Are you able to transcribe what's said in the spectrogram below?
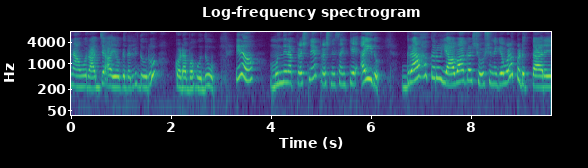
ನಾವು ರಾಜ್ಯ ಆಯೋಗದಲ್ಲಿ ದೂರು ಕೊಡಬಹುದು. ಇನ್ನು ಮುಂದಿನ ಪ್ರಶ್ನೆ ಪ್ರಶ್ನೆ ಸಂಖ್ಯೆ ಐದು. ಗ್ರಾಹಕರು ಯಾವಾಗ ಶೋಷಣೆಗೆ ಒಳಪಡುತ್ತಾರೆ?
